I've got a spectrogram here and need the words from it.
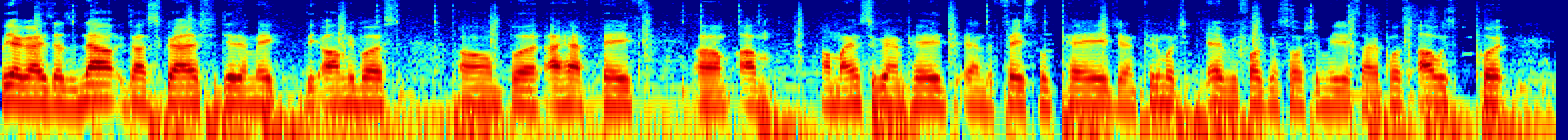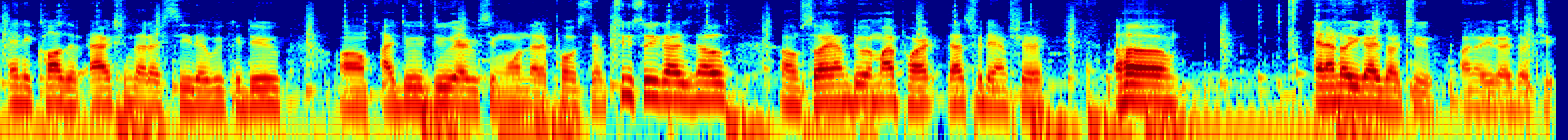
But yeah, guys, as of now, it got scratched. It didn't make the omnibus. Um, but I have faith. Um, I'm on my Instagram page and the Facebook page and pretty much every fucking social media site I post. I always put any cause of action that I see that we could do. Um, I do do every single one that I post up too, so you guys know. Um, so I am doing my part. That's for damn sure. Um, and I know you guys are too. I know you guys are too.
